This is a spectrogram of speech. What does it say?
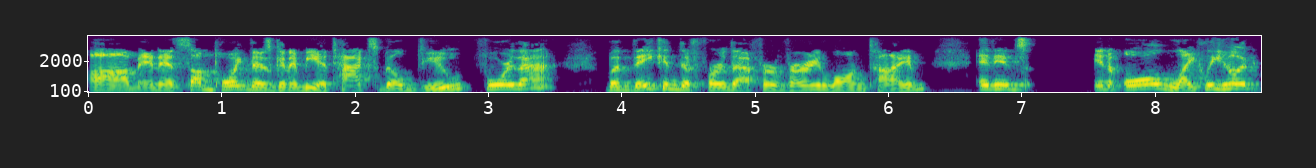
Um, and at some point, there's going to be a tax bill due for that but they can defer that for a very long time. And it's in all likelihood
